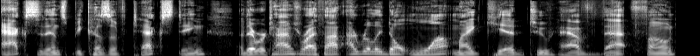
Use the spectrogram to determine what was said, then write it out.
accidents because of texting, there were times where I thought, I really don't want my kid to have that phone.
